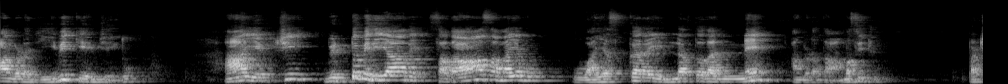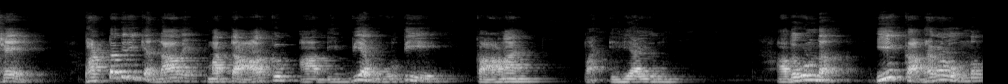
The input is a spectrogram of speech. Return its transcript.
അങ്ങോട്ട് ജീവിക്കുകയും ചെയ്തു. ആ യക്ഷി വിട്ടുപിരിയാതെ സദാസമയവും വയസ്കര തന്നെ അവിടെ താമസിച്ചു. പക്ഷേ ഭട്ടതിരിക്കല്ലാതെ മറ്റാർക്കും ആ ദിവ്യമൂർത്തിയെ കാണാൻ പറ്റില്ലായിരുന്നു. അതുകൊണ്ട് ഈ കഥകളൊന്നും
